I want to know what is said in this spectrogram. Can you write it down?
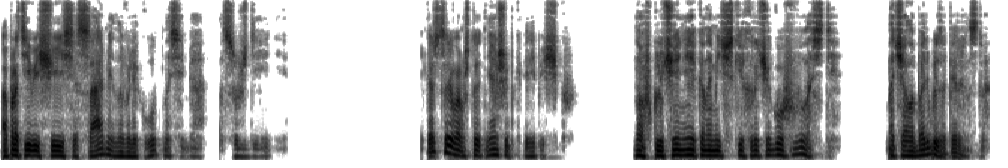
а противящиеся сами навлекут на себя осуждение. Не кажется ли вам, что это не ошибка переписчиков, но включение экономических рычагов власти, начало борьбы за первенство?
